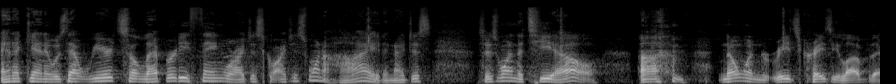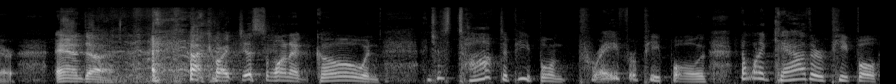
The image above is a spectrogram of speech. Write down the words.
and again, it was that weird celebrity thing where I just go, I just want to hide. And I just, so there's one in the TL. Um, no one reads Crazy Love there. And uh, I go, I just want to go and, and just talk to people and pray for people. And I want to gather people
